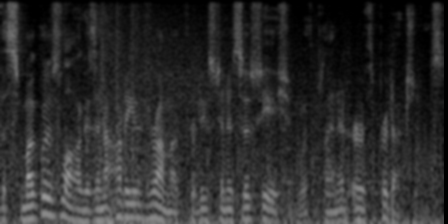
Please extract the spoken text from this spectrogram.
The Smuggler's Log is an audio drama produced in association with Planet Earth Productions.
